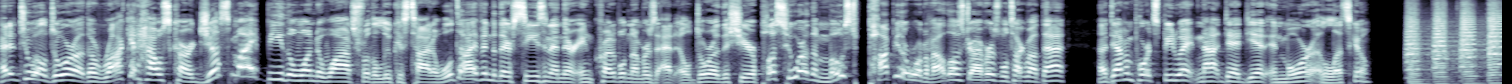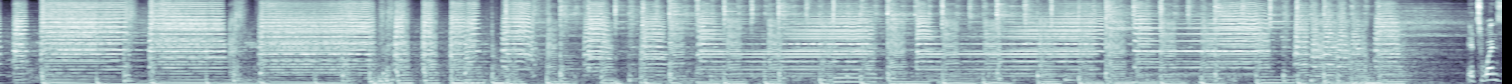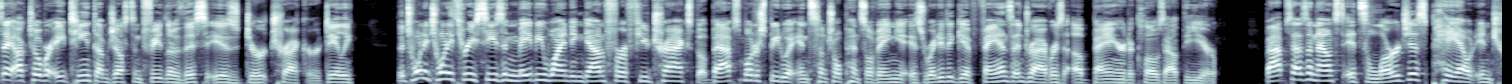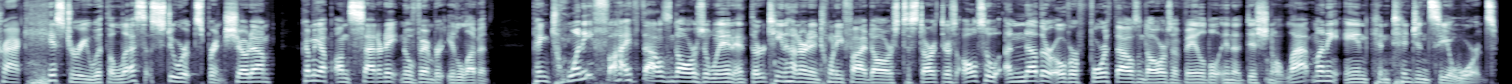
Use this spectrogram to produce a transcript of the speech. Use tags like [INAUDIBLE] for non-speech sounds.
Headed to Eldora, the Rocket House car just might be the one to watch for the Lucas title. We'll dive into their season and their incredible numbers at Eldora this year, plus who are the most popular World of Outlaws drivers. We'll talk about that. Uh, Davenport Speedway, not dead yet, and more. Let's go. It's Wednesday, October 18th. I'm Justin Fiedler. This is Dirt Tracker Daily. The 2023 season may be winding down for a few tracks, but BAPS Motor Speedway in central Pennsylvania is ready to give fans and drivers a banger to close out the year. BAPS has announced its largest payout in track history with the Les Stewart Sprint Showdown coming up on Saturday, November 11th paying $25,000 to win and $1,325 to start. There's also another over $4,000 available in additional lap money and contingency awards.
